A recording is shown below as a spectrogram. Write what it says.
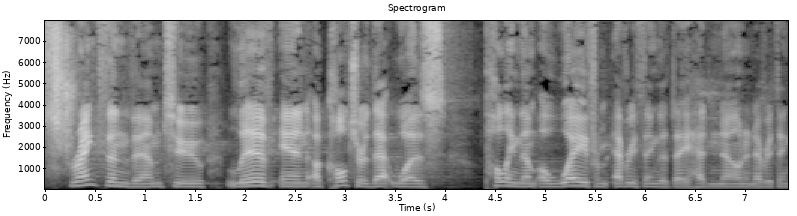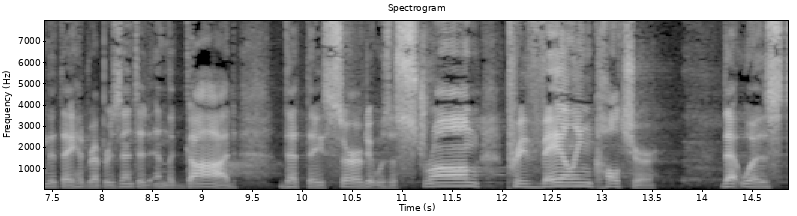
strengthened them to live in a culture that was pulling them away from everything that they had known and everything that they had represented and the God that they served. It was a strong, prevailing culture that was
